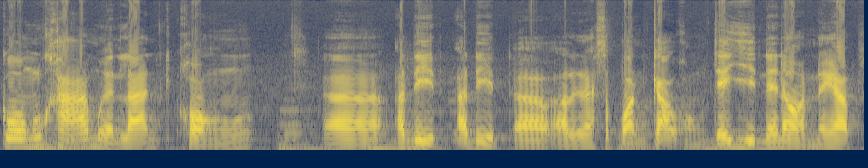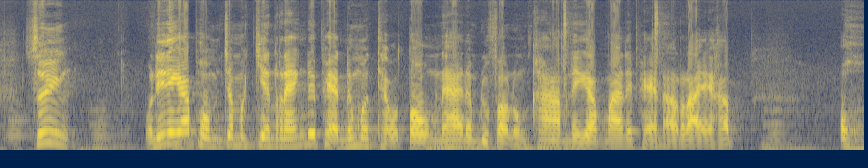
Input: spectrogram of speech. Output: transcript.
โกงลูกค้าเหมือนร้านของออดีตอดีตออะไรนะสปอนเก่าของเจยินแน่นอนนะครับ ซึ่ง วันนี้นะครับผมจะมาเกียนแรงด้วยแผนทั้งหมดแถวตรงนะฮะเดี๋ยวดูฝั่งตรงข้ามนะครับมาในแผนอะไรครับ โอ้โห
